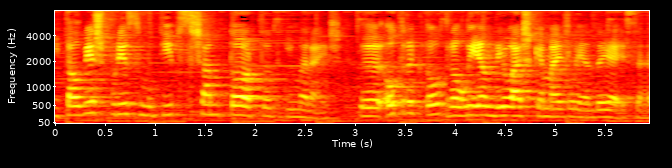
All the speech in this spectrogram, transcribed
E talvez por esse motivo se chame torta de Guimarães. Uh, outra, outra lenda, eu acho que é mais lenda, é essa.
